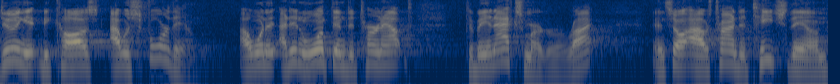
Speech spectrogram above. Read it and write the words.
doing it because I was for them. I wanted, I didn't want them to turn out to be an axe murderer, right? And so I was trying to teach them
